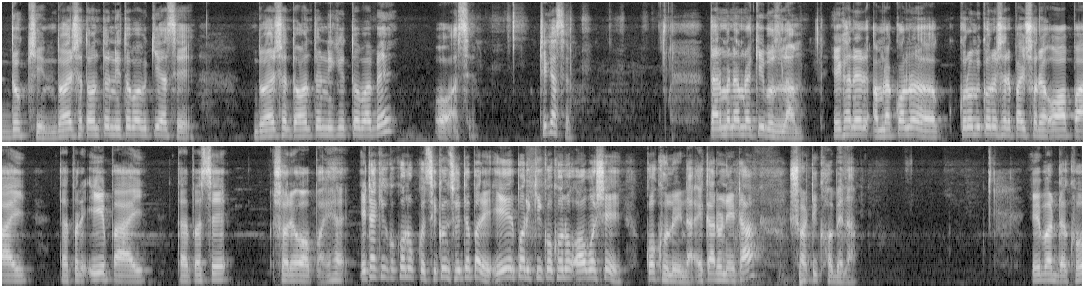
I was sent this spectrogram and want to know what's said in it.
দক্ষিণ। দয়ের সাথে অন্তর্নিহিতভাবে কি আছে? দয়ের সাথে অন্তর্নিহিতভাবে অ আছে। ঠিক আছে? তার মানে আমরা কি বুঝলাম? এখানের আমরা কোন, ক্রমিক অনুসারে পাই স্বরে অ পাই, তারপরে এ পাই, তারপর সে স্বরে অ পাই। হ্যাঁ এটা কি কখনো সিকোয়েন্স হইতে পারে? এর পরে কি কখনো অ বসে? কখনোই না। এ কারণে এটা সঠিক হবে না। এবার দেখো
